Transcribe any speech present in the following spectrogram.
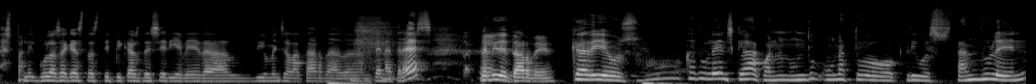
les pel·lícules aquestes típiques de sèrie B del diumenge a la tarda d'Antena 3, Peli de tarde. que dius, uh, que dolents, clar, quan un, un actor o actriu és tan dolent,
